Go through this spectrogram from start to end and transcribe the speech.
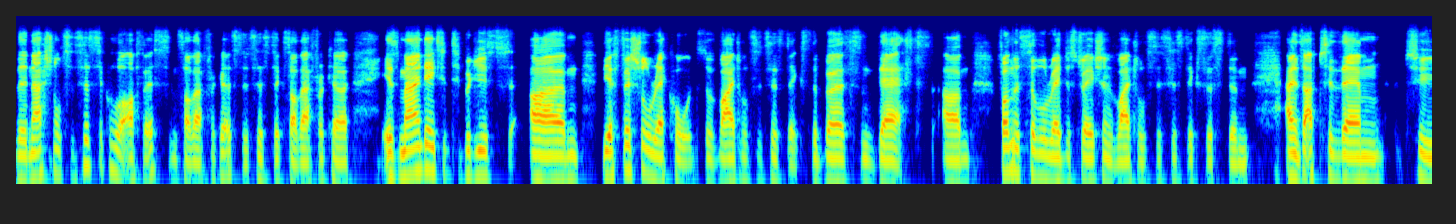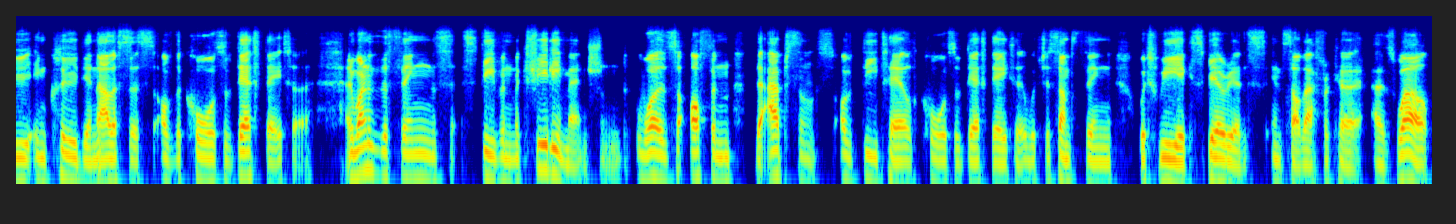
the National Statistical Office in South Africa, Statistics South Africa, is mandated to produce um, the official records of vital statistics, the births and deaths um, from the civil registration vital statistics system. And it's up to them to include the analysis of the cause of death data. And one of the things Stephen McFeely mentioned was often the absence of detailed cause of death data, which is something which we experience in South Africa as well.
